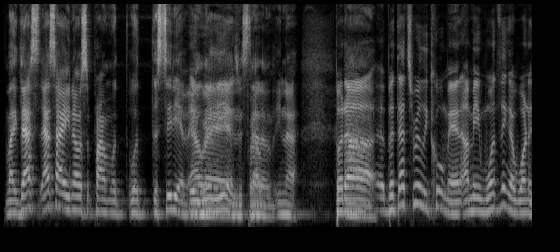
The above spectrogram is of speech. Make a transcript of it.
Like that's that's how you know it's a problem with, with the city of It LA. really is a instead problem. Of, you know, But Um, uh, but that's really cool, man. I mean, one thing I want to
